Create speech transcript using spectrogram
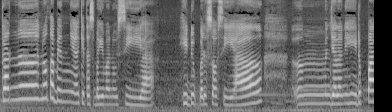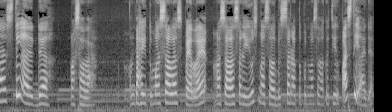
Karena notabene kita sebagai manusia hidup bersosial um, menjalani hidup pasti ada masalah. Entah itu masalah sepele, masalah serius, masalah besar ataupun masalah kecil pasti ada.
